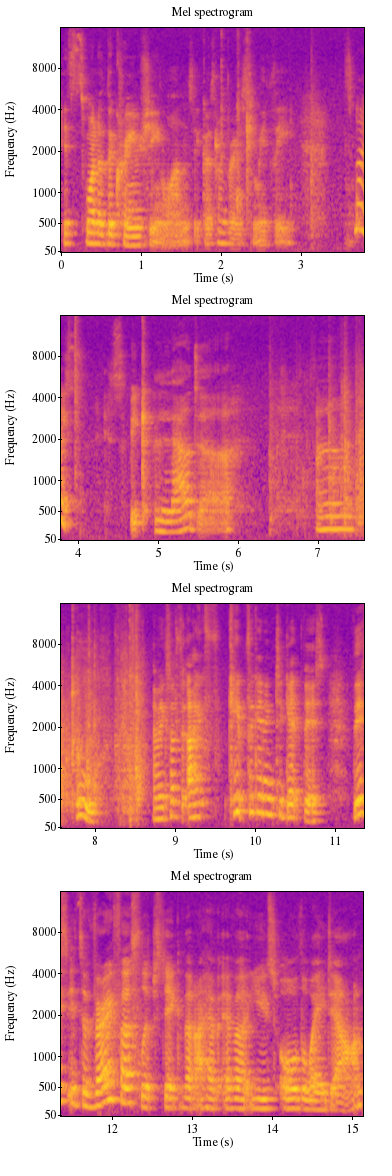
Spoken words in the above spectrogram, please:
It's one of the cream sheen ones. It goes on very smoothly. It's nice. Speak louder. Um, ooh, I'm excited. I keep forgetting to get this. This is the very first lipstick that I have ever used all the way down.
